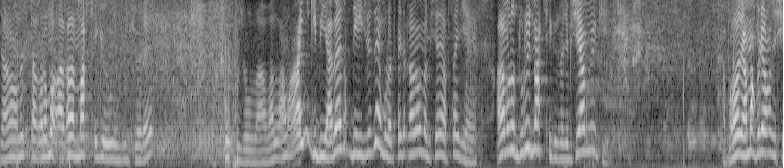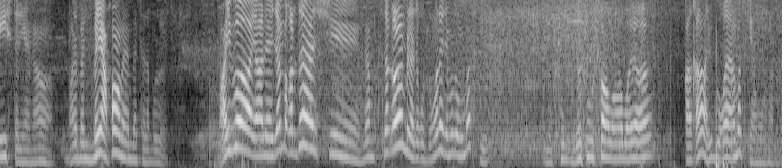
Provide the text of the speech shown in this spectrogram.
silahını aldı. Stakarama arkadan maç çekiyor gözüm şöyle. Çok güzel oldu ha valla ama aynı gibi ya. Birazcık değiştirsene burada. Hadi kanalda bir şey yapsaydı yani. Adam burada duruyor nak çekiyor sadece bir şey yapmıyor ki. Ya buraları yapmak biraz şey ister yani ha. Ben, ben yapamam yani mesela bunu. Vay vay ağlayacağım be kardeşim. Ben sen karar birazcık olsun. Ağlayacağım öyle olmaz ki. Ya çok güzel kursa ama bayağı. Kalkana bir boğa yaramaz ki ama onlarda.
